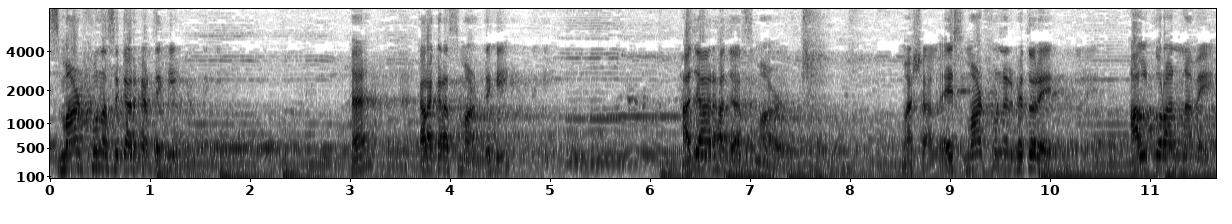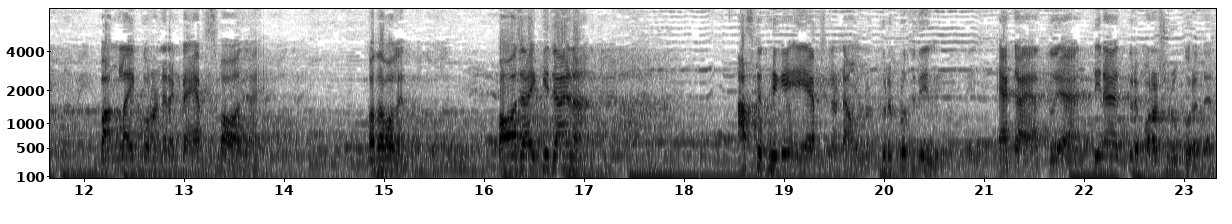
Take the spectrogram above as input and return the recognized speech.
স্মার্টফোন আছে কার কার দেখি? হ্যাঁ? কারা কারা স্মার্ট দেখি? হাজার হাজার স্মার্ট মাশাল এই স্মার্টফোনের ভেতরে আল কোরআন নামে বাংলায় কোরআনের একটা অ্যাপস পাওয়া যায়। কথা বলেন? পাওয়া যায় কি যায় না? আজকে থেকে এই অ্যাপসটা ডাউনলোড করে প্রতিদিন এক আয়াত, দুই আয়াত, তিন আয়াত করে পড়া শুরু করে দেন।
